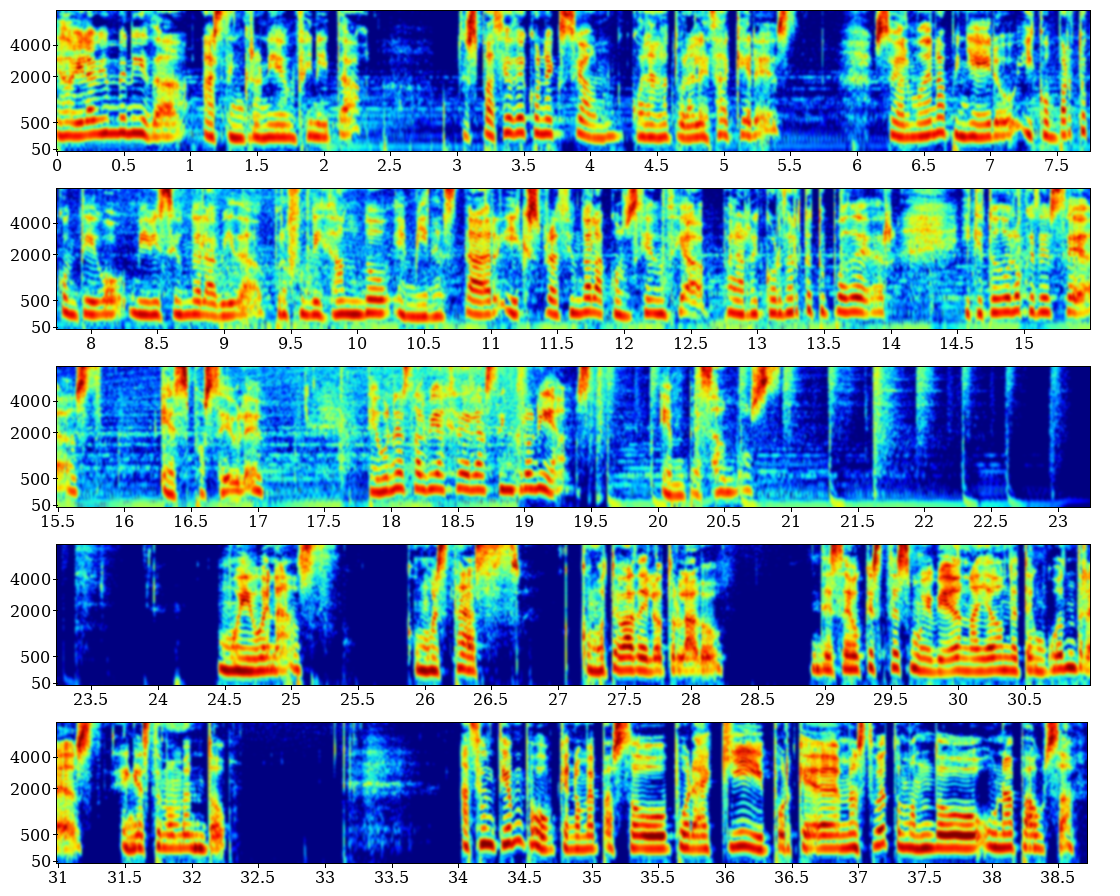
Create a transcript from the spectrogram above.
Te doy la bienvenida a Sincronía Infinita, tu espacio de conexión con la naturaleza que eres. Soy Almudena Piñeiro y comparto contigo mi visión de la vida, profundizando en bienestar y de la conciencia para recordarte tu poder y que todo lo que deseas es posible. ¿Te unes al viaje de las sincronías? Empezamos. Muy buenas. ¿Cómo estás? ¿Cómo te va del otro lado? Deseo que estés muy bien allá donde te encuentres en este momento. Hace un tiempo que no me pasó por aquí porque me estuve tomando una pausa.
